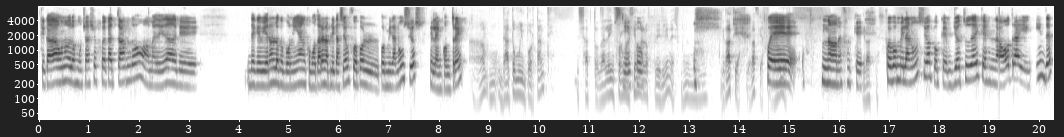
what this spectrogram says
que cada uno de los muchachos fue captando a medida de que, de que vieron lo que ponían como tal en la aplicación. Fue por, por mil anuncios que la encontré. Ah, dato muy importante. Exacto, darle información a los prislines. Gracias, gracias. Fue, no, no es porque fue por mil anuncios, porque en Yo Today, que es en la otra, y en Index,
